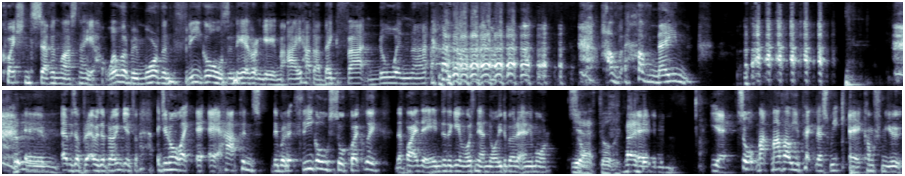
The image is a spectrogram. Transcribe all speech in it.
Question seven last night. Will there be more than three goals in the Everton game? I had a big fat no in that. have have nine. um, it was a it was a brilliant game. Do you know, like it, it, happens? They were at three goals so quickly that by the end of the game, I wasn't annoyed about it anymore. So, yeah, totally. Um, yeah. So my, my value pick this week uh, comes from you.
